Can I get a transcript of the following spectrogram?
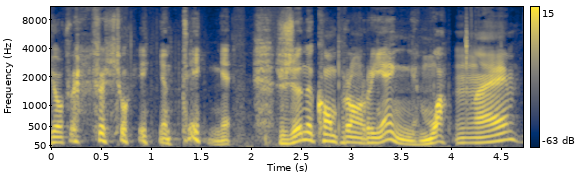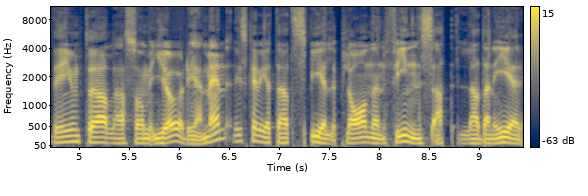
Jag förstår ingenting. Je ne comprends rien, moi. Nej, det är ju inte alla som gör det, men ni ska veta att spelplanen finns att ladda ner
